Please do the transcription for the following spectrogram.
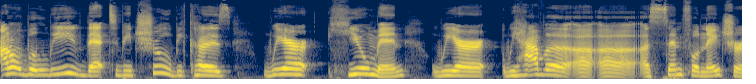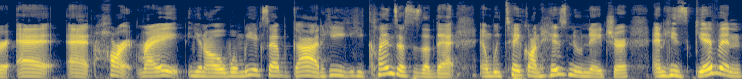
I don't believe that to be true because we're human. We are, we have a, a, a, sinful nature at, at heart, right? You know, when we accept God, he, he cleanses us of that and we take on his new nature and he's given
